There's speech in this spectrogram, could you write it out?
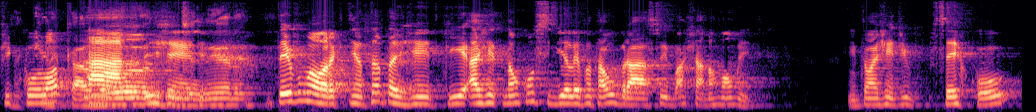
ficou lotado de gente. Teve uma hora que tinha tanta gente que a gente não conseguia levantar o braço e baixar normalmente. Então a gente cercou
